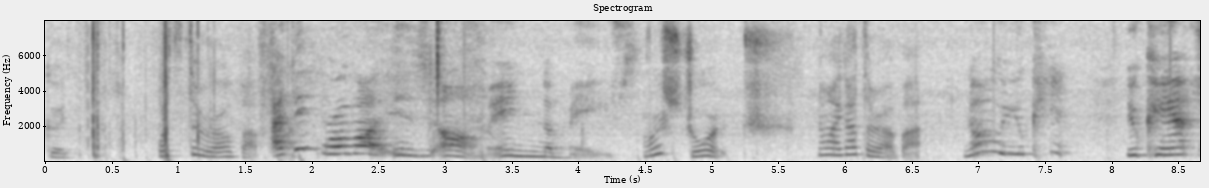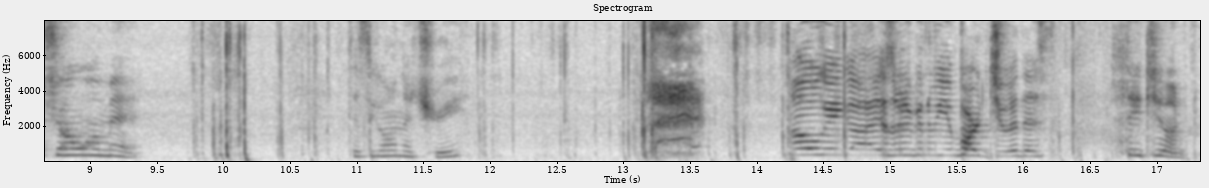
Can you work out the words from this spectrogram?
Good. What's the robot? For? I think robot is um in the maze. Where's George? No, I got the robot. No, you can't. You can't show him it. Does he go in the tree? okay, guys, there's gonna be a part two of this. Stay tuned.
